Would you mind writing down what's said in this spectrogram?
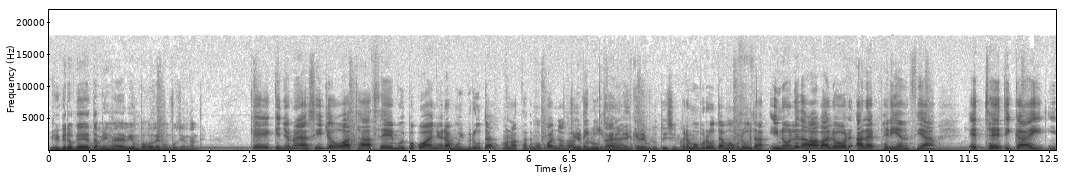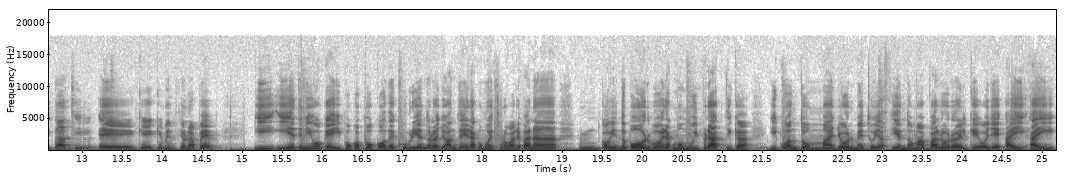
Yo creo que también había un poco de confusión antes. Que, que yo no era así, yo hasta hace muy pocos años era muy bruta. Bueno, hasta hace muy pocos años. Qué hace bruta eres, año. que eres brutísima. Pero muy bruta, muy bruta. Y no le daba valor a la experiencia estética y, y táctil eh, que, que menciona Pep. Y, y he tenido que ir poco a poco descubriéndolo. Yo antes era como esto no vale para nada, mm, cogiendo polvo, era como muy práctica. Y cuanto mayor me estoy haciendo, más valoro el que, oye, hay, hay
